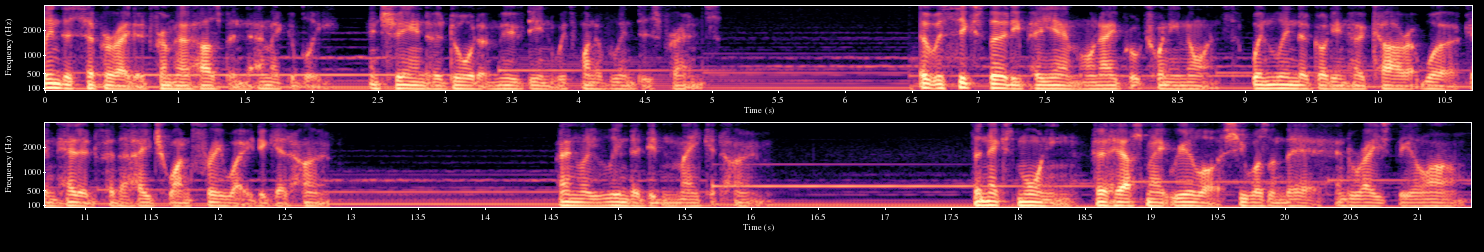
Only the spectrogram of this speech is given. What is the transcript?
Linda separated from her husband amicably, and she and her daughter moved in with one of Linda's friends. It was 6:30 p.m. on April 29th when Linda got in her car at work and headed for the H1 freeway to get home. Only Linda didn't make it home. The next morning, her housemate realised she wasn't there and raised the alarm.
